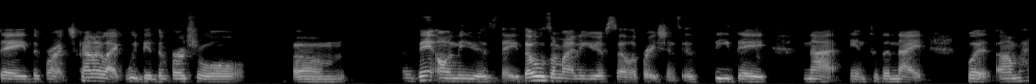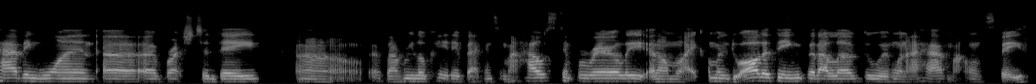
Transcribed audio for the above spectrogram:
Day the brunch, kind of like we did the virtual um event on New Year's Day. Those are my New Year's celebrations. It's the day, not into the night. But I'm um, having one uh, brunch today uh, as I relocated back into my house temporarily, and I'm like, I'm gonna do all the things that I love doing when I have my own space.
